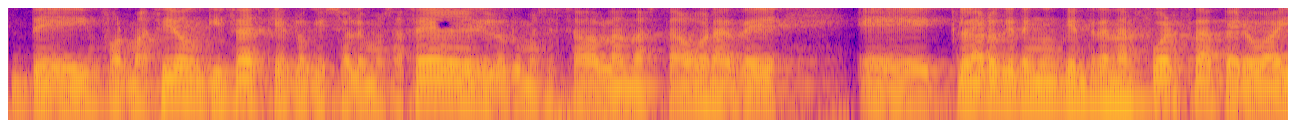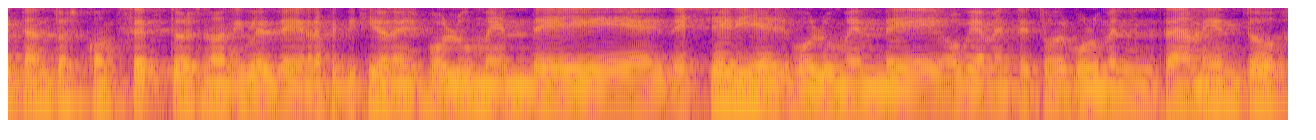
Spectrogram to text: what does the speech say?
de información, quizás, que es lo que solemos hacer y lo que hemos estado hablando hasta ahora, de eh, claro que tengo que entrenar fuerza, pero hay tantos conceptos ¿no? a nivel de repeticiones, volumen de, series, volumen de, obviamente, todo el volumen de entrenamiento,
